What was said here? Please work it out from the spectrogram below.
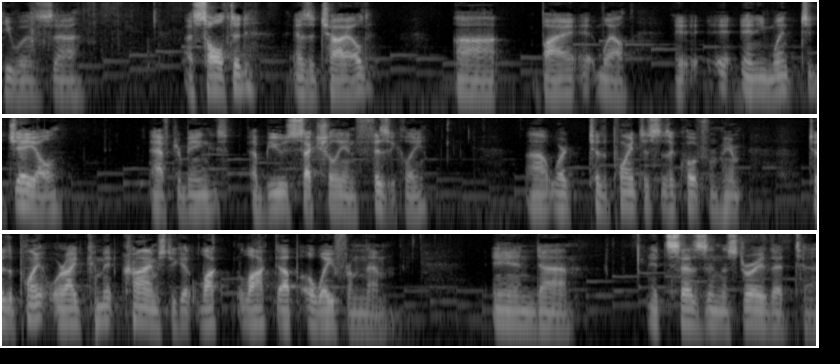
he was uh, assaulted as a child uh, by, well, it, it, and he went to jail after being abused sexually and physically, uh, where to the point, this is a quote from him, to the point where I'd commit crimes to get lock, locked up away from them. And uh, it says in the story that uh,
